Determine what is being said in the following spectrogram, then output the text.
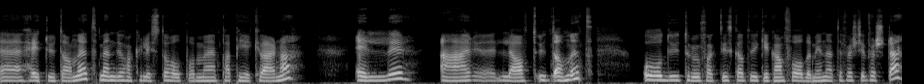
eh, høyt utdannet, men du har ikke lyst til å holde på med papirkverna, eller er lavt utdannet, og du tror faktisk at du ikke kan få dem inn etter første i første,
